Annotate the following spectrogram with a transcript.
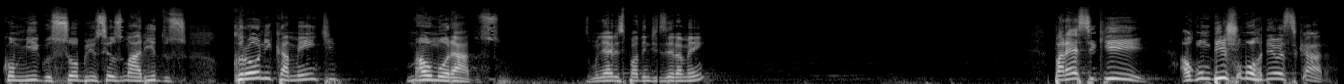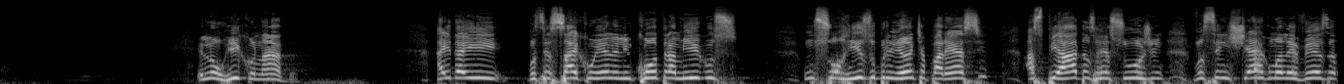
comigo sobre os seus maridos cronicamente mal-humorados? As mulheres podem dizer amém? Parece que algum bicho mordeu esse cara. Ele não ri com nada. Aí daí você sai com ele, ele encontra amigos, um sorriso brilhante aparece, as piadas ressurgem, você enxerga uma leveza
